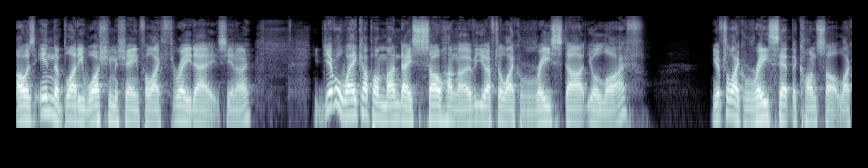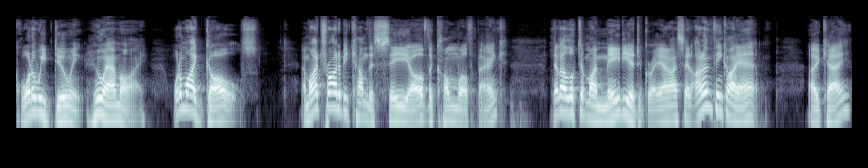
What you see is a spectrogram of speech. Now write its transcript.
I was in the bloody washing machine for like three days, you know? Do you ever wake up on Monday so hungover you have to like restart your life? You have to like reset the console. Like, what are we doing? Who am I? What are my goals? Am I trying to become the CEO of the Commonwealth Bank? Then I looked at my media degree and I said, I don't think I am. Okay.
